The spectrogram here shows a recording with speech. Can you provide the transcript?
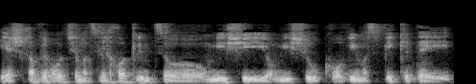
יש חברות שמצליחות למצוא מישהי או מישהו קרובי מספיק כדי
